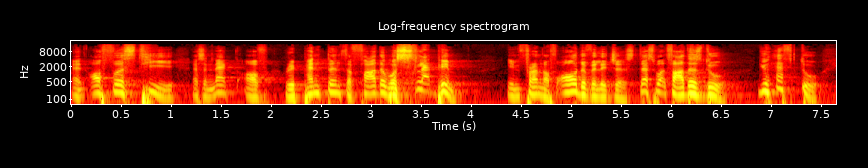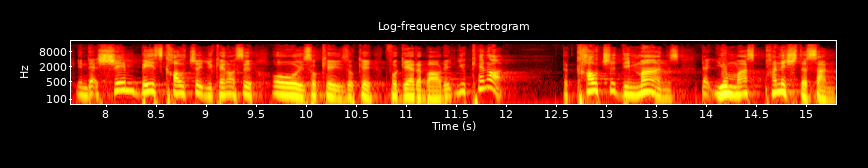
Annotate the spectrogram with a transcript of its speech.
and offers tea as an act of repentance, the father will slap him in front of all the villagers. That's what fathers do. You have to. In that shame based culture, you cannot say, oh, it's okay, it's okay, forget about it. You cannot. The culture demands that you must punish the son.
